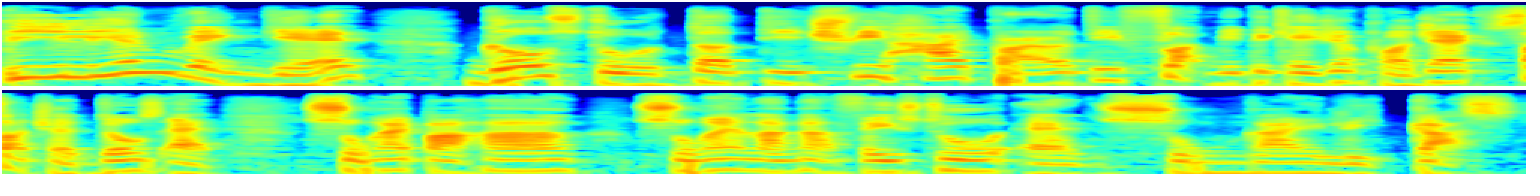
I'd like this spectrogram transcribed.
billion ringgit goes to 33 high-priority flood mitigation projects, such as those at Sungai Pahang, Sungai Langat Phase 2, and Sungai Ligas.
